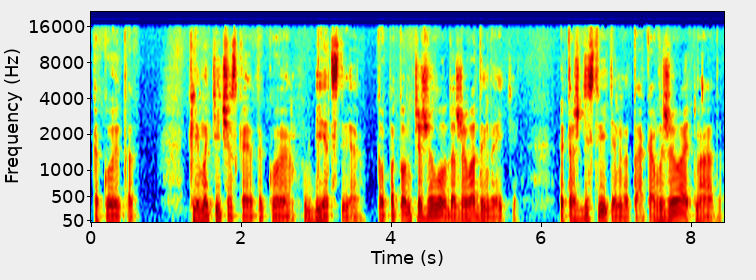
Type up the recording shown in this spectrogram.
какое-то климатическое такое бедствие, то потом тяжело даже воды найти. Это же действительно так, а выживать надо.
